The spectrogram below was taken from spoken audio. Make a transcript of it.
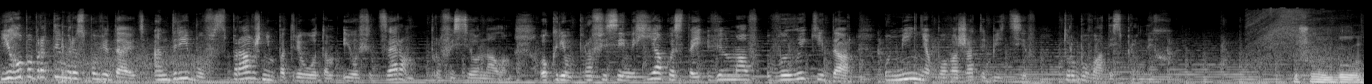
Його побратими розповідають, Андрій був справжнім патріотом і офіцером, професіоналом. Окрім професійних якостей, він мав великий дар уміння поважати бійців, турбуватись про них. То, что он был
